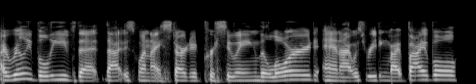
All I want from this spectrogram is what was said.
I really believe that that is when I started pursuing the Lord and I was reading my Bible.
